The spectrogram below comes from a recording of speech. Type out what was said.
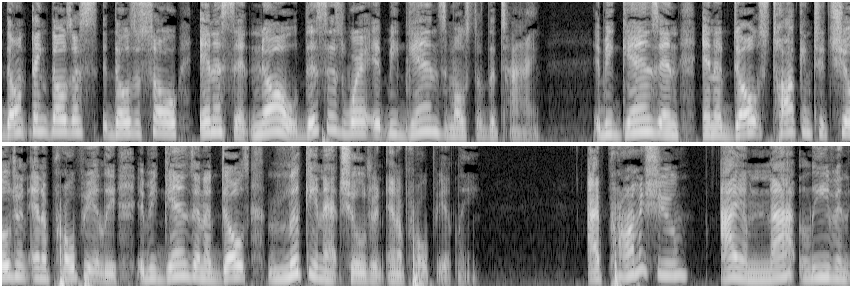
don't think those are those are so innocent. No, this is where it begins most of the time. It begins in, in adults talking to children inappropriately. It begins in adults looking at children inappropriately. I promise you, I am not leaving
